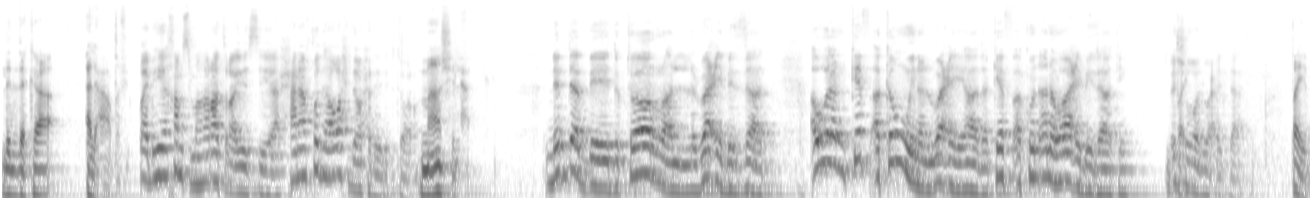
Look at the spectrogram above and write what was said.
للذكاء العاطفي. طيب هي خمس مهارات رئيسية. حناخذها واحدة واحدة يا دكتور. ماشي الحال. نبدأ بدكتور الوعي بالذات. اولا كيف أكون الوعي هذا؟ كيف أكون أنا واعي بذاتي؟ إيش طيب. هو الوعي الذاتي؟ طيب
